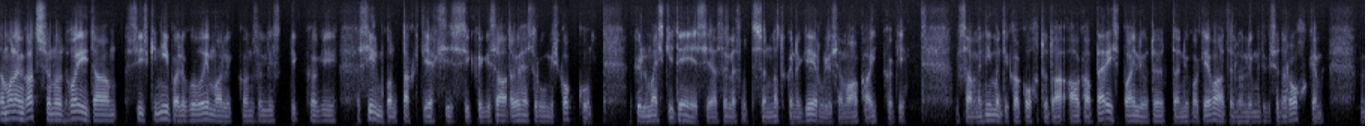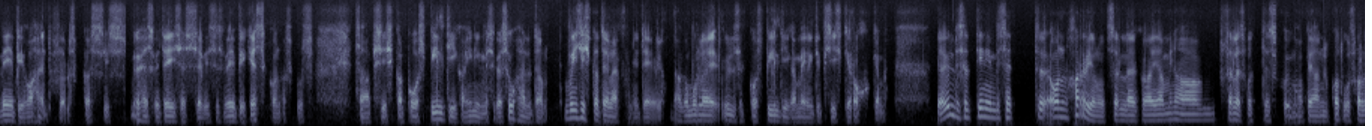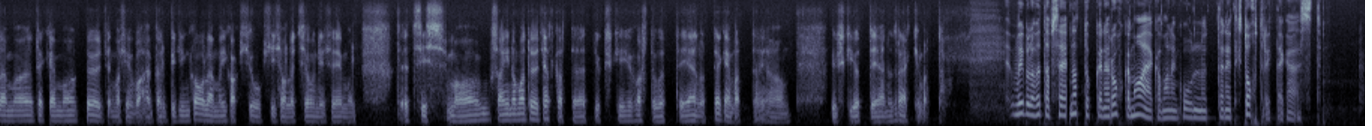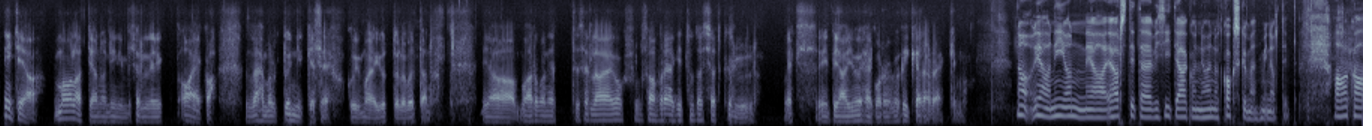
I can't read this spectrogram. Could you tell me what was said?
No ma olen katsunud hoida siiski nii palju kui võimalik, on sellist ikkagi silmkontakti, ehk siis ikkagi saada ühes ruumis kokku, küll maskid ees ja selles mõttes on natukene keerulisem, aga ikkagi saame niimoodi ka kohtuda, aga päris palju töötan juba kevadel, oli muidugi seda rohkem veebi vahendusel, kas siis ühes või teises sellises veebikeskkonnas, kus saab siis ka koos pildiga inimesega suhelda või siis ka telefoni teel, aga mulle üldiselt koos pildiga meeldib siiski rohkem. ja üldiselt inimesed on harjunud sellega ja mina selles mõttes, kui ma pean kodus olema ja tegema tööd ja ma siin vahepeal pidin ka olema igaks juhuks isolatsioonis eemal, et siis ma sain oma tööd jätkata, et ükski vastuvõtt ei jäänud tegemata ja ükski jutt ei jäänud rääkimata. Võib-olla võtab see natukene rohkem aega, ma olen kuulnud näiteks tohtrite käest. Ei tea, ma alati annan inimesele aega, vähemalt tunnikese, kui ma jutule võtan. ja ma arvan, et selle aja jooksul saab räägitud asjad küll, eks ei pea ju ühe korraga kõik ära rääkima no ja nii on ja, ja arstide visiidiaeg on ju ainult kakskümmend minutit. aga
